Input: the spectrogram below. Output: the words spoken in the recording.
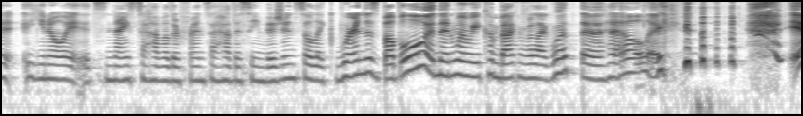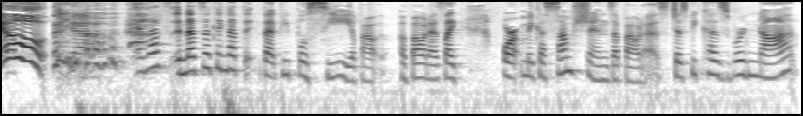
it, you know, it, it's nice to have other friends that have the same vision. So like we're in this bubble, and then when we come back and we're like, what the hell, like, ew. yeah. And that's and that's the thing that that people see about about us like or make assumptions about us. Just because we're not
